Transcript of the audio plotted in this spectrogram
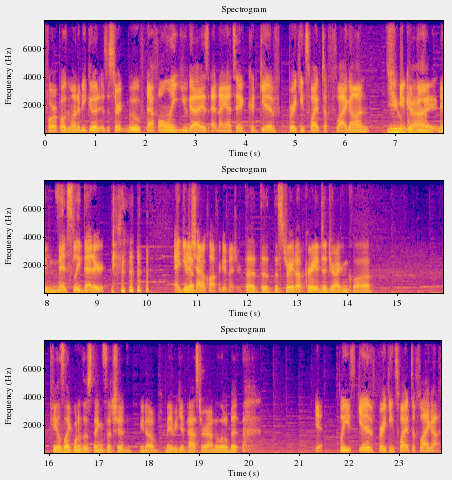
for a Pokemon to be good is a certain move. Now, if only you guys at Niantic could give Breaking Swipe to Flygon, you it guys. would be immensely better. and give yep. it Shadow Claw for good measure. The, the the straight upgrade to Dragon Claw feels like one of those things that should, you know, maybe get passed around a little bit. Please give Breaking Swipe to Flygon.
